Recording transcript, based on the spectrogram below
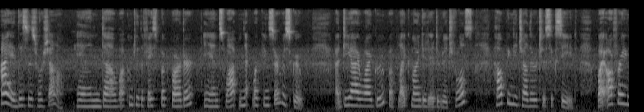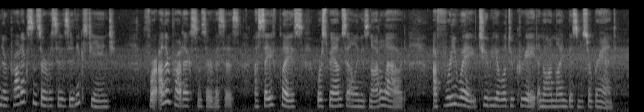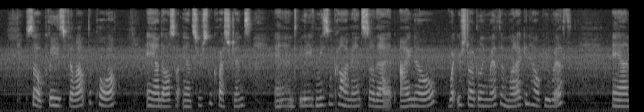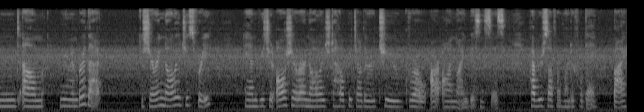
Hi, this is Rochelle, and uh, welcome to the Facebook Barter and Swap Networking Service Group, a DIY group of like-minded individuals helping each other to succeed by offering their products and services in exchange for other products and services, a safe place where spam selling is not allowed, a free way to be able to create an online business or brand. So please fill out the poll and also answer some questions and leave me some comments so that I know what you're struggling with and what I can help you with. And um, remember that sharing knowledge is free and we should all share our knowledge to help each other to grow our online businesses. Have yourself a wonderful day. Bye.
